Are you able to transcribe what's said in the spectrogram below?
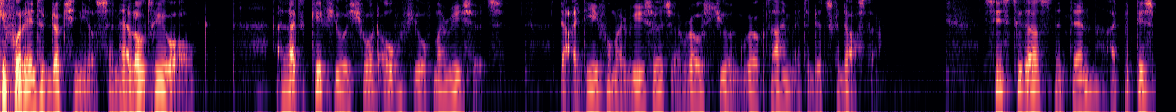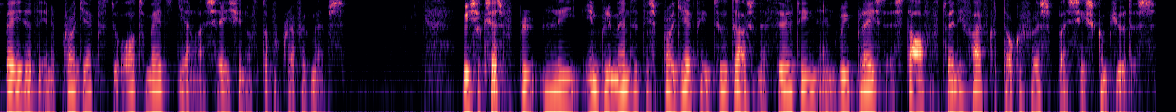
you for the introduction Niels and hello to you all. I'd like to give you a short overview of my research. The idea for my research arose during work time at the Dutch Kadaster. Since 2010 I participated in a project to automate the generalization of topographic maps. We successfully implemented this project in 2013 and replaced a staff of 25 cartographers by 6 computers.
